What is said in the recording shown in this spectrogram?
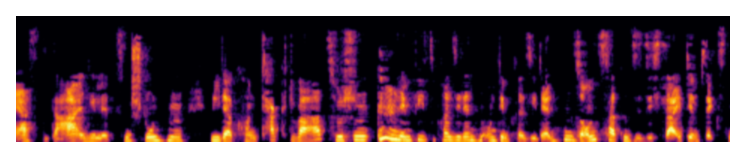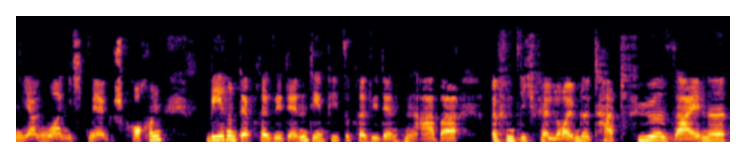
erst da in den letzten Stunden wieder Kontakt war zwischen dem Vizepräsidenten und dem Präsidenten. Sonst hatten sie sich seit dem 6. Januar nicht mehr gesprochen, während der Präsident den Vizepräsidenten aber öffentlich verleumdet hat für seine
